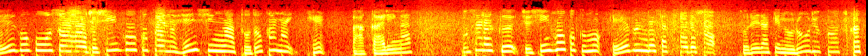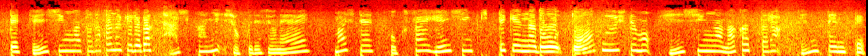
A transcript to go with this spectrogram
英語放送の受信報告への返信が届かない件。わかります。おそらく受信報告も英文で作成でしょう。それだけの労力を使って返信が届かなければ確かにショックですよね。まして国際返信切手券などを同封しても返信がなかったら点々点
